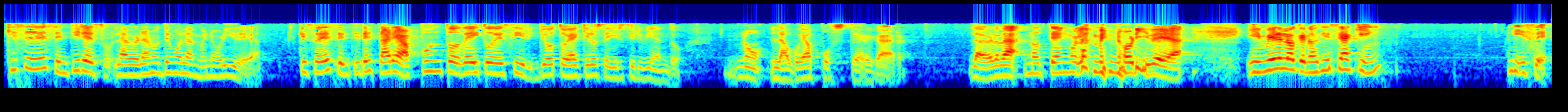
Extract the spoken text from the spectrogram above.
¿qué se debe sentir eso? La verdad no tengo la menor idea. ¿Qué se debe sentir estar a punto de y decir, yo todavía quiero seguir sirviendo? No, la voy a postergar. La verdad, no tengo la menor idea. Y miren lo que nos dice aquí. Dice,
